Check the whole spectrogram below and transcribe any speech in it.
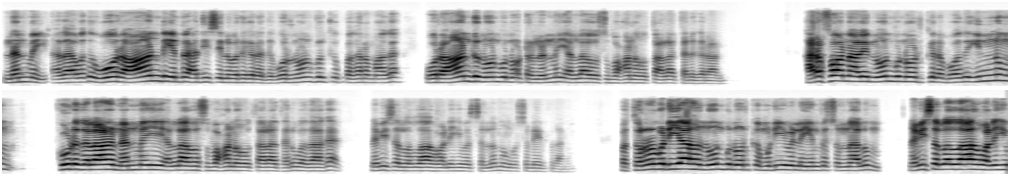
நன்மை அதாவது ஓர் ஆண்டு என்ற அதிசயில் வருகிறது. ஒரு நோன்பிற்கு பகரமாக ஒரு ஆண்டு நோன்பு நோற்ற நன்மை அல்லாஹு சுபானு தாலா தருகிறான். அரஃபா நாளில் நோன்பு நோக்கிற போது இன்னும் கூடுதலான நன்மையை அல்லாஹ் சுபஹானஹு தாலா தருவதாக நபி ஸல்லல்லாஹு அலைஹி வசல்லம் அவங்க சொல்லியிருக்கிறாங்க. இப்போ தொடர்படியாக நோன்பு நோக்க முடியவில்லை என்று சொன்னாலும் நபி ஸல்லல்லாஹு அலைஹி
